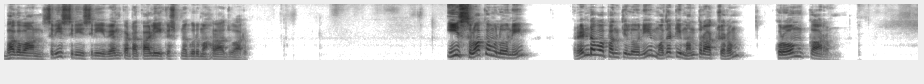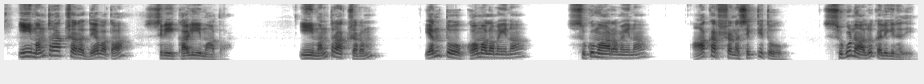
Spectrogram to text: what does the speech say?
భగవాన్ శ్రీ శ్రీ శ్రీ వెంకట కాళీకృష్ణ గురు మహారాజ్ వారు. ఈ శ్లోకంలోని రెండవ పంక్తిలోని మొదటి మంత్రాక్షరం క్రోంకారం. ఈ మంత్రాక్షర దేవత శ్రీ కాళీమాత. ఈ మంత్రాక్షరం ఎంతో కోమలమైన సుకుమారమైన ఆకర్షణ శక్తితో సుగుణాలు కలిగినది.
